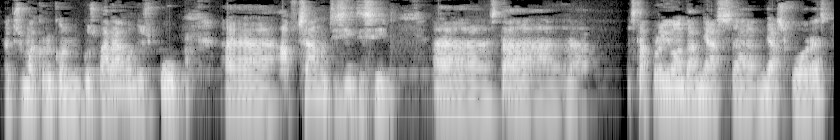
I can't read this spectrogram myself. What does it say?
τους μακροοικονομικούς παράγοντες που αυξάνουν τη ζήτηση στα, στα προϊόντα μιας, μιας χώρας,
